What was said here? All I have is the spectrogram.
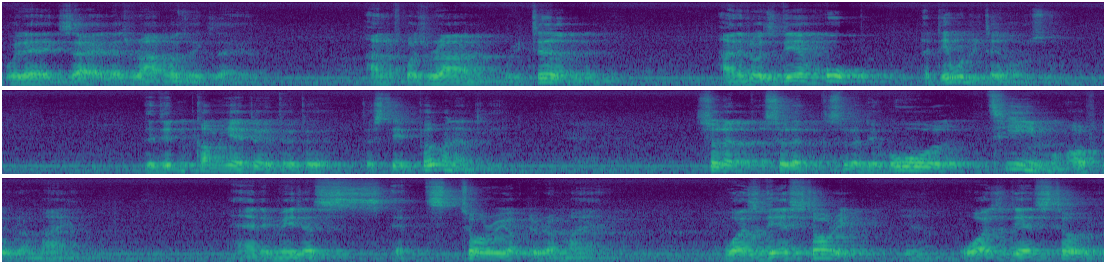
where they exiled, as Ram was exiled. And of course, Ram returned, and it was their hope that they would return also. They didn't come here to, to, to, to stay permanently. So that, so, that, so that the whole theme of the Ramayana and the major story of the Ramayana was their story. Yeah. Was their story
